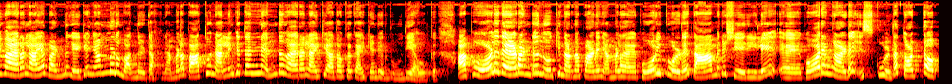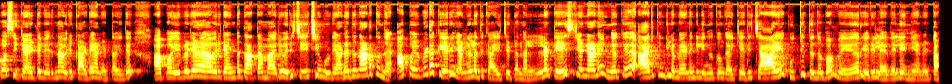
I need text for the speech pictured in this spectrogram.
ഈ വൈറലായ ബണ്ണ് കഴിക്കാൻ നമ്മളും വന്നു കേട്ടോ നമ്മളെ പാത്തൂന് അല്ലെങ്കിൽ തന്നെ എന്ത് വൈറലാക്കി അതൊക്കെ കഴിക്കേണ്ട ഒരു പൂതിയാവുക്ക് അപ്പോൾ ഓൾ തേടുണ്ട് നോക്കി നടന്നപ്പോഴാണ് നമ്മളെ കോഴിക്കോട് താമരശ്ശേരിയിൽ കോരങ്ങാട് സ്കൂളിന്റെ തൊട്ട് ഓപ്പോസിറ്റ് ആയിട്ട് വരുന്ന ഒരു കടയാണ് കേട്ടോ ഇത്. അപ്പോൾ ഇവിടെ ഒരു രണ്ട് താത്താമാരും ഒരു ചേച്ചിയും കൂടിയാണ് ഇത് നടത്തുന്നത് അപ്പോൾ ഇവിടെ കയറി ഞങ്ങളിത് കഴിച്ചിട്ട് നല്ല ടേസ്റ്റ് തന്നെയാണ്. നിങ്ങൾക്ക് ആർക്കെങ്കിലും വേണമെങ്കിൽ നിങ്ങൾക്കും കഴിക്കുക ഇത് ചായ കുത്തി തിന്നുമ്പം വേറെ ഒരു ലെവൽ തന്നെയാണ് കേട്ടോ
